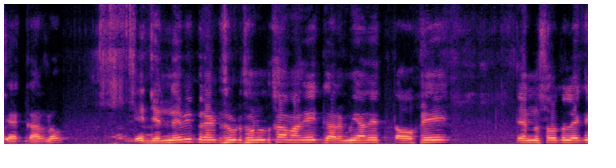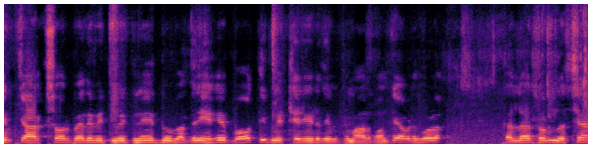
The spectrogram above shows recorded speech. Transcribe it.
ਚੈੱਕ ਕਰ ਲਓ। ਇਹ ਜਿੰਨੇ ਵੀ ਪ੍ਰਿੰਟ ਸੂਟ ਤੁਹਾਨੂੰ ਦਿਖਾਵਾਂਗੇ ਗਰਮੀਆਂ ਦੇ ਤੋਹਫੇ 300 ਤੋਂ ਲੈ ਕੇ 400 ਰੁਪਏ ਦੇ ਵਿੱਚ ਵਿੱਚ ਨੇ। ਇਦੋਂ ਵੱਧ ਨਹੀਂ ਹੈਗੇ, ਬਹੁਤ ਹੀ ਮਿੱਠੇ ਰੇਟ ਦੇ ਵਿੱਚ ਮਾਲ ਪਹੁੰਚਿਆ ਆਪਣੇ ਕੋਲ। ਕਲਰ ਤੁਹਾਨੂੰ ਦੱਸਿਆ,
